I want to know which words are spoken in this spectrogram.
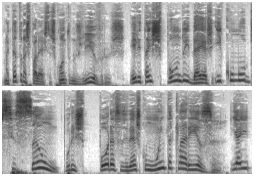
mas tanto nas palestras quanto nos livros, ele está expondo ideias e com uma obsessão por expor essas ideias com muita clareza. E aí,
